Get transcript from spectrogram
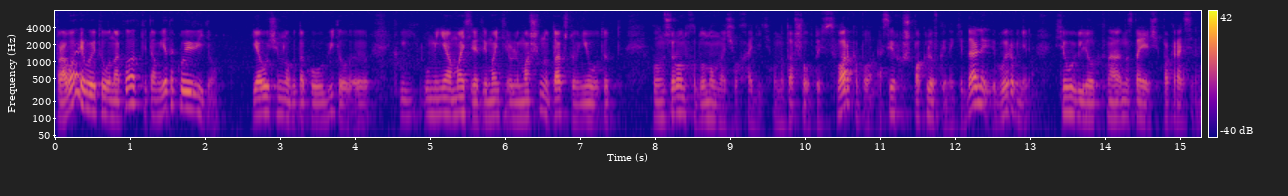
проваривают его, накладки там, я такое видел. Я очень много такого видел. Э, у меня матери отремонтировали машину так, что у нее вот этот лонжерон ходуном начал ходить. Он отошел. То есть сварка была, а сверху шпаклевкой накидали, выровняли. Все выглядело как настоящее, покрасили.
